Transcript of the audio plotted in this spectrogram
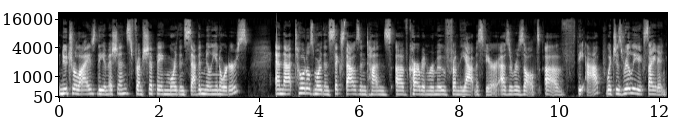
neutralized the emissions from shipping more than 7 million orders and that totals more than 6,000 tons of carbon removed from the atmosphere as a result of the app, which is really exciting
